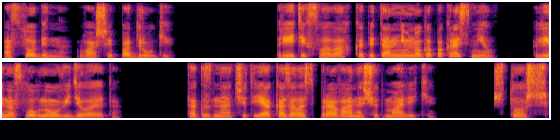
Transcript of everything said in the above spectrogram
Особенно вашей подруге. При этих словах капитан немного покраснел. Лина словно увидела это. Так значит, я оказалась права насчет Малики. Что ж,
